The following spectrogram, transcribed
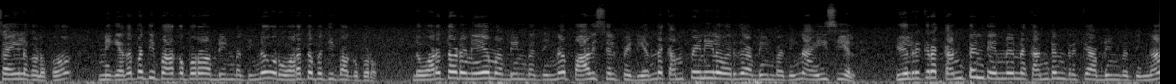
விவசாயிகளுக்கு வணக்கம் இன்னைக்கு எதை பற்றி பார்க்க போகிறோம் அப்படின்னு பார்த்தீங்கன்னா ஒரு உரத்தை பற்றி பார்க்க போகிறோம் இந்த உரத்தோட நேம் அப்படின்னு பார்த்தீங்கன்னா பாலிசல்பேட் எந்த கம்பெனியில் வருது அப்படின்னு பார்த்தீங்கன்னா ஐசிஎல் இதில் இருக்கிற கண்டென்ட் என்னென்ன கண்டென்ட் இருக்குது அப்படின்னு பார்த்தீங்கன்னா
